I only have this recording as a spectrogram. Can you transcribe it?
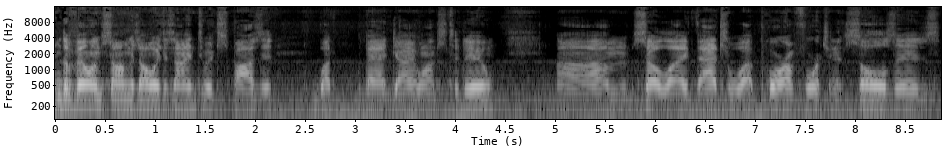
the villain song is always designed to exposit what the bad guy wants to do. Um, so, like, that's what Poor Unfortunate Souls is.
